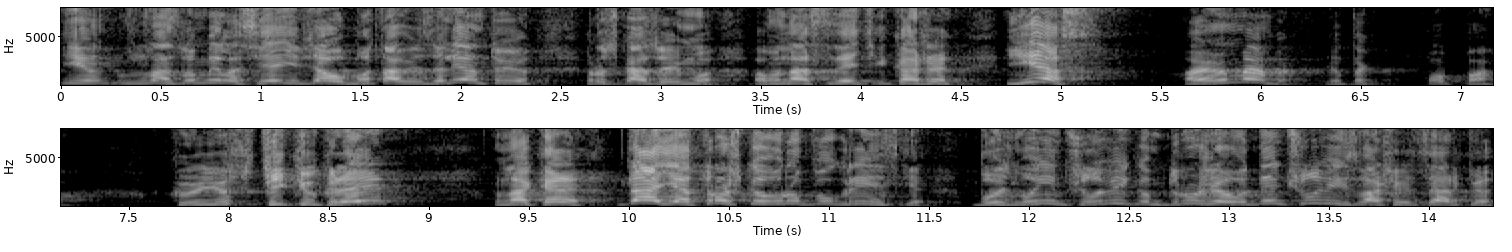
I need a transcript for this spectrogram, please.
і вона зломилася, я її взяв, мотав ізолентою, розказую йому, а вона сидить і каже: Yes, I remember. Я так, опа, you speak Ukraine? Вона каже, да, я трошки говорю по-українськи, бо з моїм чоловіком дружив один чоловік з вашої церкви,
